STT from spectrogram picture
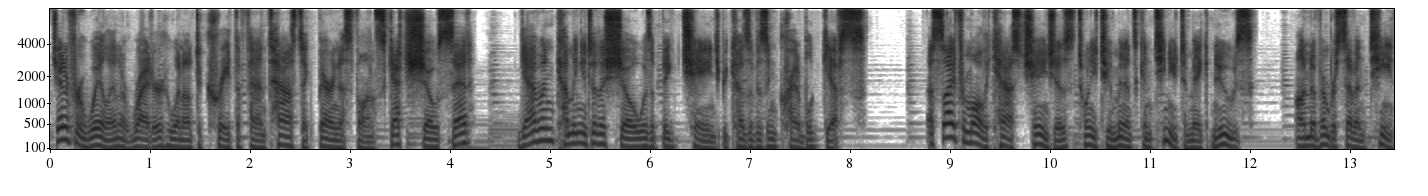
Jennifer Whalen, a writer who went on to create the fantastic Baroness von Sketch show, said, Gavin coming into the show was a big change because of his incredible gifts. Aside from all the cast changes, 22 Minutes continued to make news. On November 17,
